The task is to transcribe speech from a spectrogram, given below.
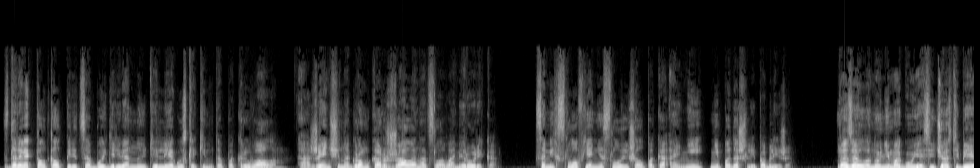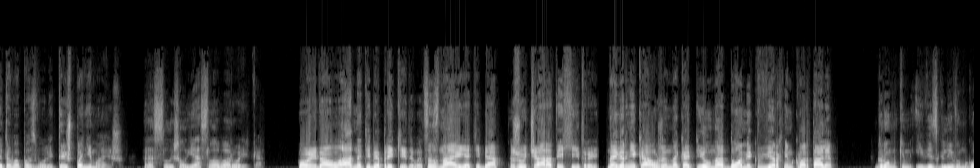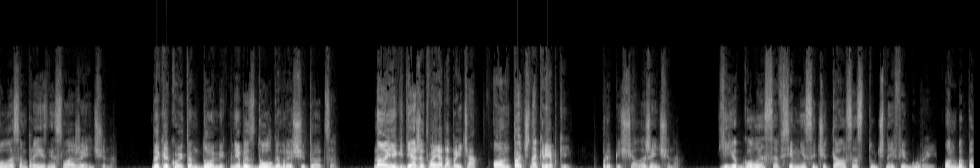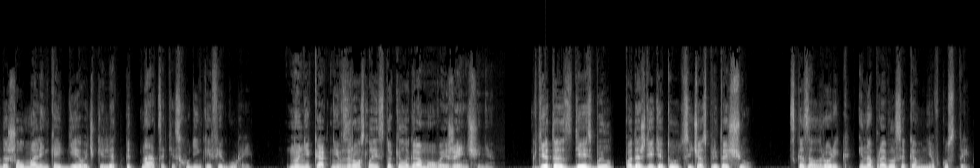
Здоровяк толкал перед собой деревянную телегу с каким-то покрывалом, а женщина громко ржала над словами Рорика. Самих слов я не слышал, пока они не подошли поближе. «Розелла, ну не могу я сейчас тебе этого позволить, ты ж понимаешь», – расслышал я слова Рорика. «Ой, да ладно тебе прикидываться, знаю я тебя, жучара ты хитрый, наверняка уже накопил на домик в верхнем квартале», – громким и визгливым голосом произнесла женщина. «Да какой там домик, мне бы с долгом рассчитаться». «Ну и где же твоя добыча? Он точно крепкий?» – пропищала женщина. Ее голос совсем не сочетался с тучной фигурой. Он бы подошел маленькой девочке лет 15 с худенькой фигурой. Но никак не взрослой 100-килограммовой женщине. «Где-то здесь был. Подождите тут, сейчас притащу», – сказал Рорик и направился ко мне в кусты.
